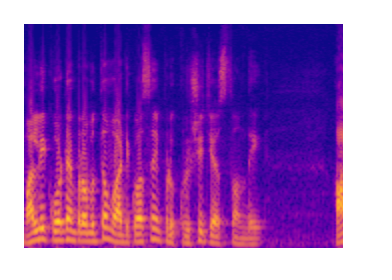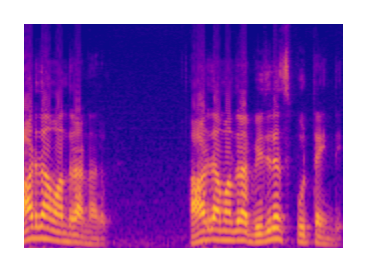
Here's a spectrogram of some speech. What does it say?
మళ్ళీ కూటమి ప్రభుత్వం వాటి కోసం ఇప్పుడు కృషి చేస్తోంది. ఆడదాం ఆంధ్ర అన్నారు. ఆడదాం ఆంధ్ర విజిలెన్స్ పూర్తయింది.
